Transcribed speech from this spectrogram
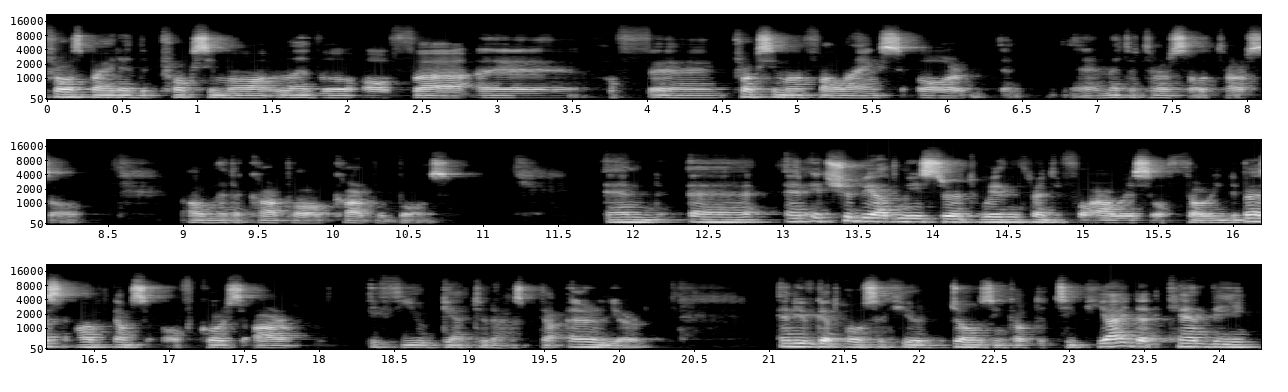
frostbite at the proximal level of, uh, uh, of uh, proximal phalanx or metatarsal tarsal or metacarpal carpal bones. And, and it should be administered within 24 hours of thawing. The best outcomes, of course, are if you get to the hospital earlier. And you've got also here dosing of the TPA that can be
